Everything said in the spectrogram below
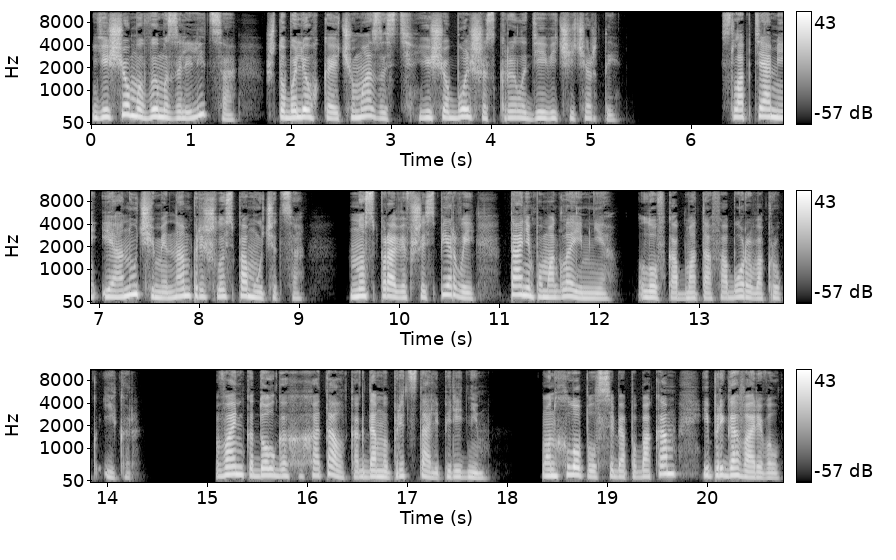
Еще мы вымазали лица, чтобы легкая чумазость еще больше скрыла девичьи черты. С лаптями и анучами нам пришлось помучиться, но, справившись первой, Таня помогла и мне, ловко обмотав оборы вокруг икр. Ванька долго хохотал, когда мы предстали перед ним. Он хлопал себя по бокам и приговаривал.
